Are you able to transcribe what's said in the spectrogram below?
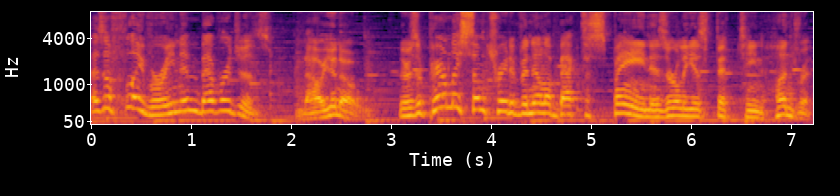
as a flavoring in beverages. Now you know. There's apparently some trade of vanilla back to Spain as early as 1500.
